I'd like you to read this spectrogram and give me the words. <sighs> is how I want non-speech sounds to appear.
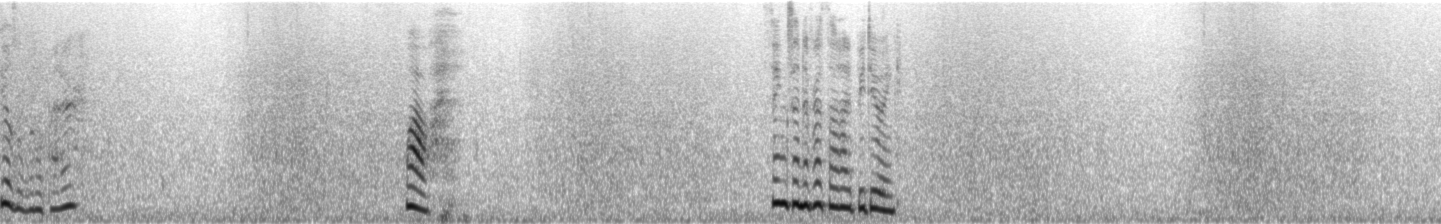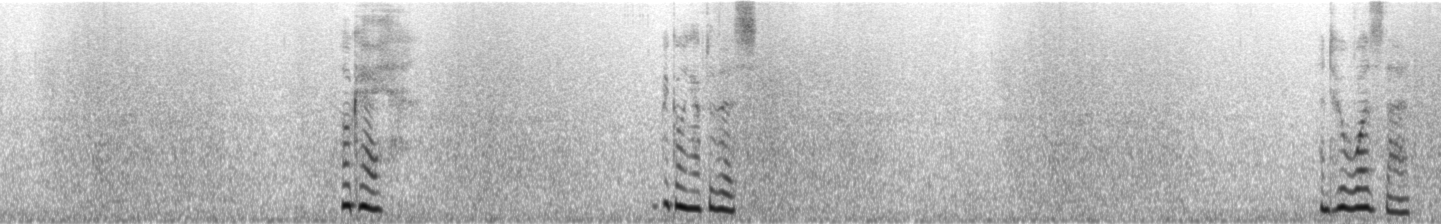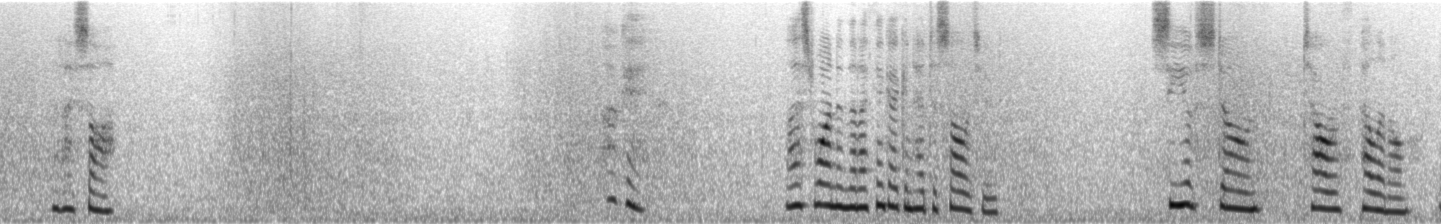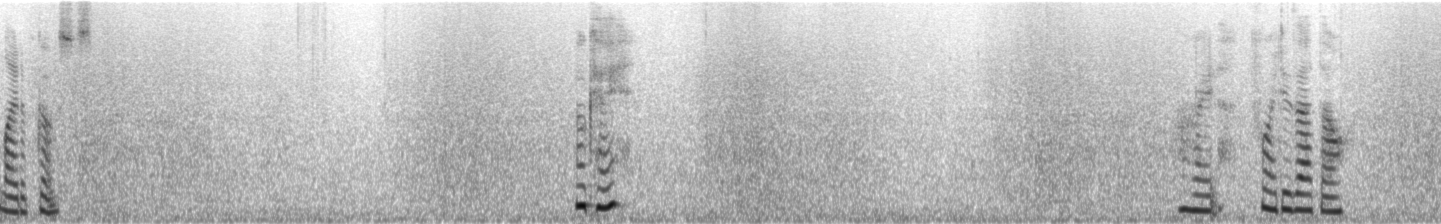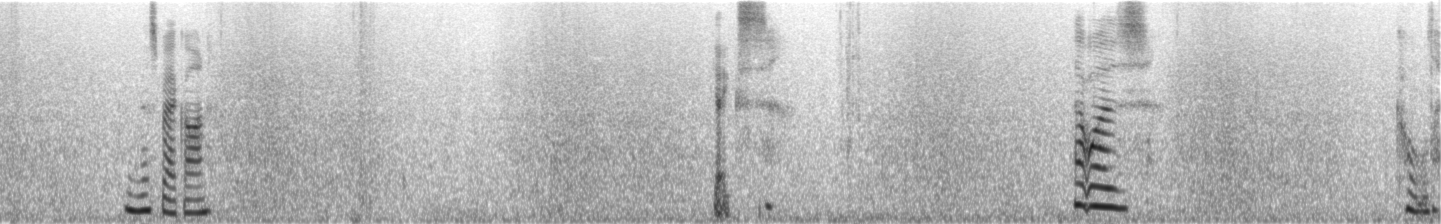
feels a little better. Wow. Things I never thought I'd be doing. Okay. Where am I going after this? And who was that that I saw? Okay. Last one, and then I think I can head to Solitude. Sea of Stone, Tower of Pelinal, Light of Ghosts. Okay. Alright, before I do that though. Putting this back on. Yikes. That was... cold.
